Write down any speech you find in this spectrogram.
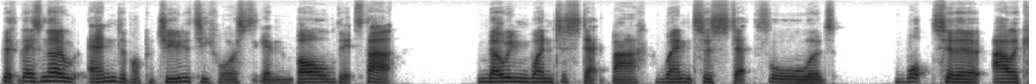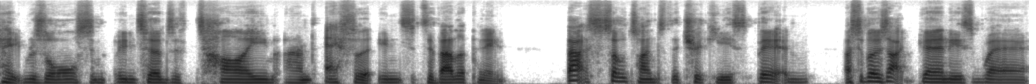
that there's no end of opportunity for us to get involved it's that knowing when to step back when to step forward what to allocate resource in, in terms of time and effort into developing. That's sometimes the trickiest bit. And I suppose that again is where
